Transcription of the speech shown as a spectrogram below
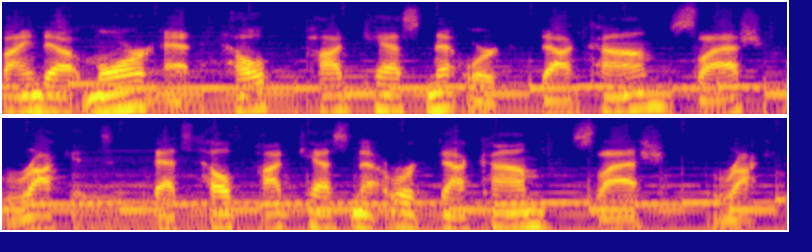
Find out more at healthpodcastnetwork.com slash rocket. That's healthpodcastnetwork.com slash rocket.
